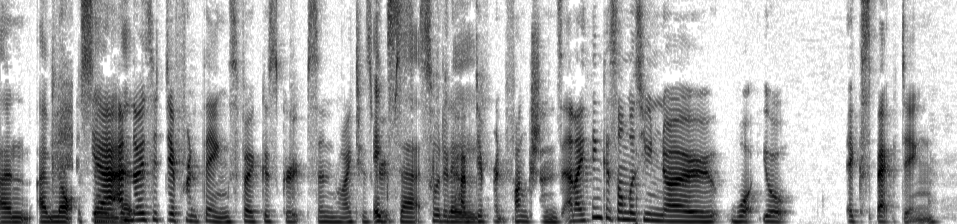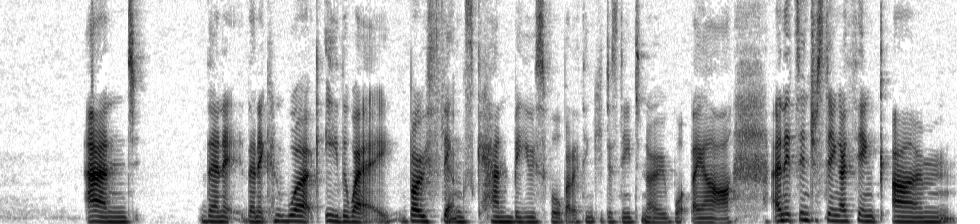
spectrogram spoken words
And I'm not saying. Yeah, and that- those are different things. Focus groups and writers groups exactly. sort of have different functions. And I think as long as you know what you're expecting and then it then it can work either way both things yeah. can be useful but i think you just need to know what they are and it's interesting i think um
